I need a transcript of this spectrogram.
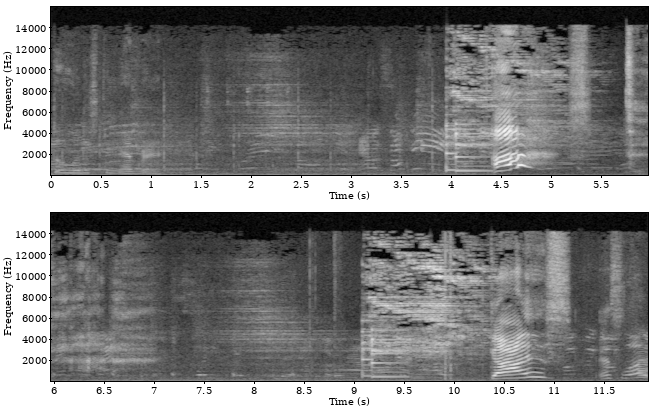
the littlest thing ever. Ah! Guys, it's like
